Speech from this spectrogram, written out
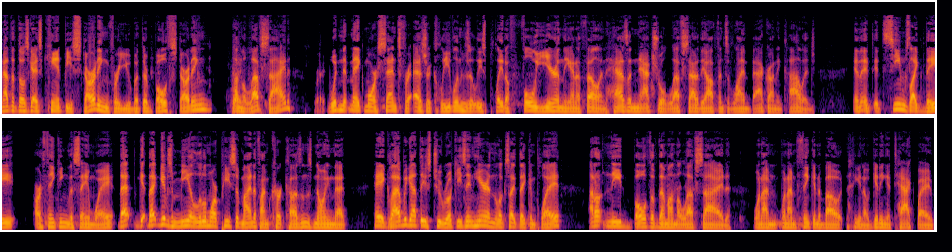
not that those guys can't be starting for you, but they're both starting on the left side. Right. Wouldn't it make more sense for Ezra Cleveland, who's at least played a full year in the NFL and has a natural left side of the offensive line background in college? And it, it seems like they are thinking the same way. That that gives me a little more peace of mind if I'm Kirk Cousins, knowing that hey, glad we got these two rookies in here and it looks like they can play. I don't need both of them on the left side when I'm when I'm thinking about you know getting attacked by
